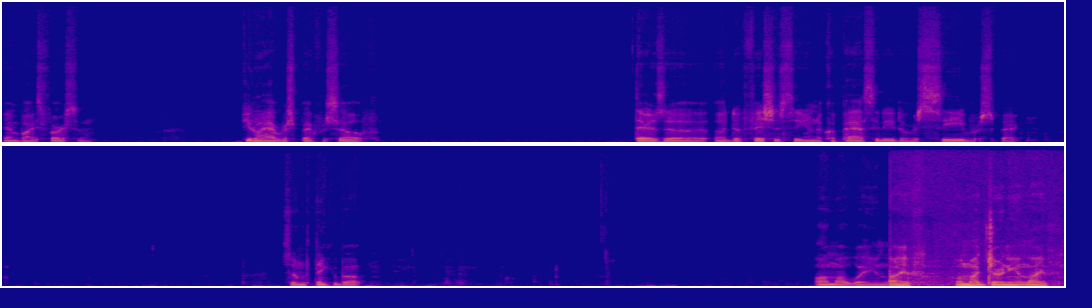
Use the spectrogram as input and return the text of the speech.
and vice versa. If you don't have respect for self, there's a, a deficiency in the capacity to receive respect. Something to think about. On my way in life, on my journey in life,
